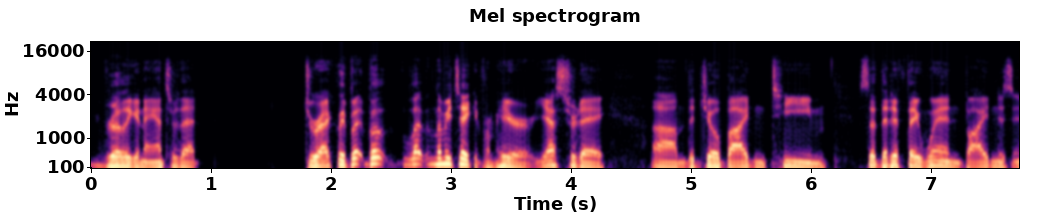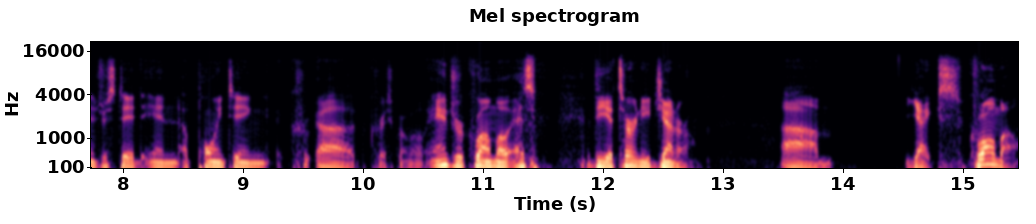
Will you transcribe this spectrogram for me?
really going to answer that directly. But but let, let me take it from here. Yesterday, um, the Joe Biden team said that if they win, Biden is interested in appointing uh, Chris Cuomo, Andrew Cuomo, as the Attorney General. Um, yikes, Cuomo,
